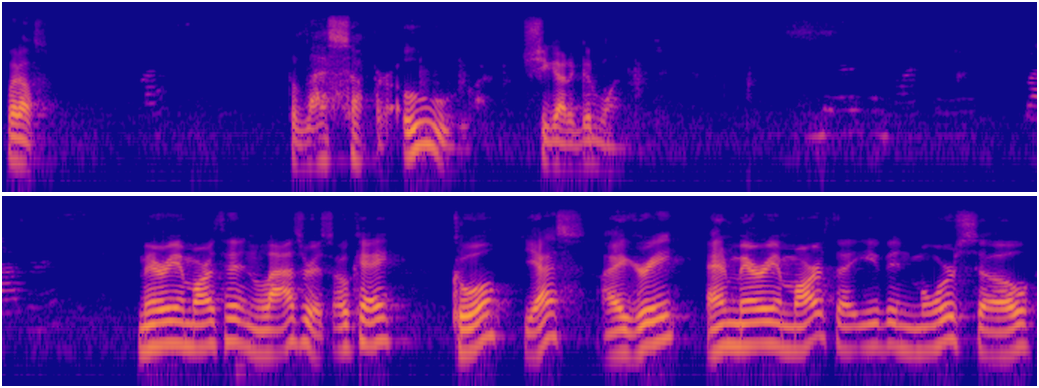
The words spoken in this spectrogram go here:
What else? The Last Supper. Ooh, she got a good one. Mary and Martha, Lazarus. Mary and Martha and Lazarus. Okay, cool. Yes, I agree. And Mary and Martha, even more so.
